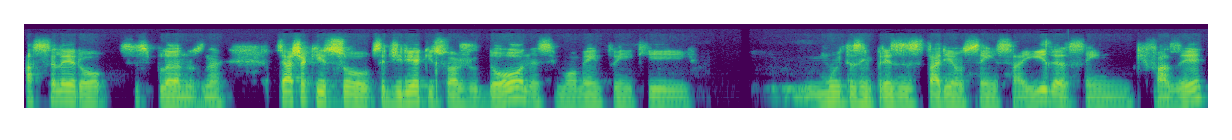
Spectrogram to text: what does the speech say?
acelerou esses planos. Né? Você acha que isso, você diria que isso ajudou nesse momento em que muitas empresas estariam sem saída, sem o que fazer?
